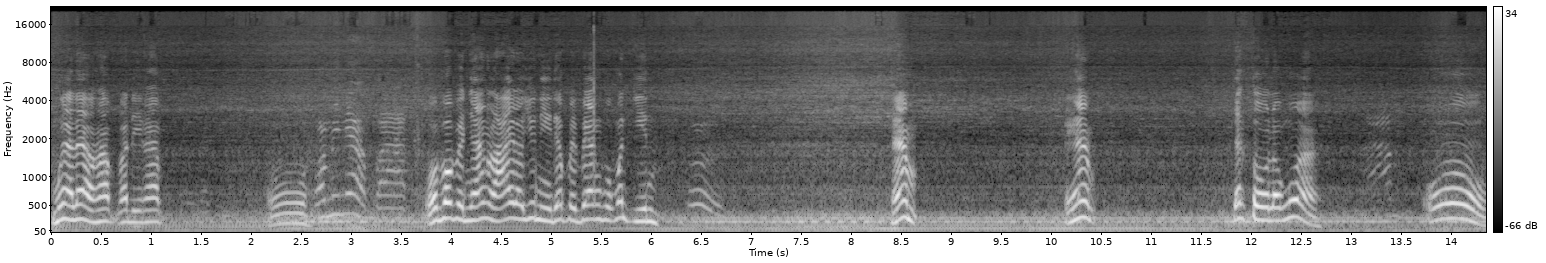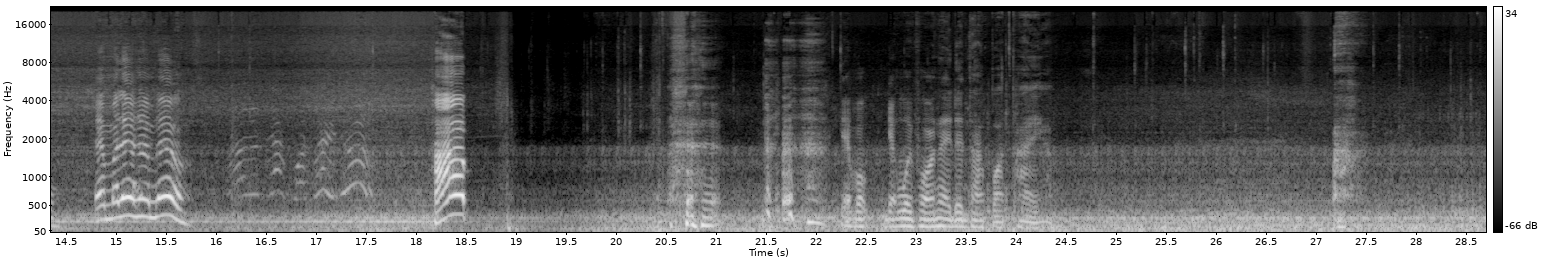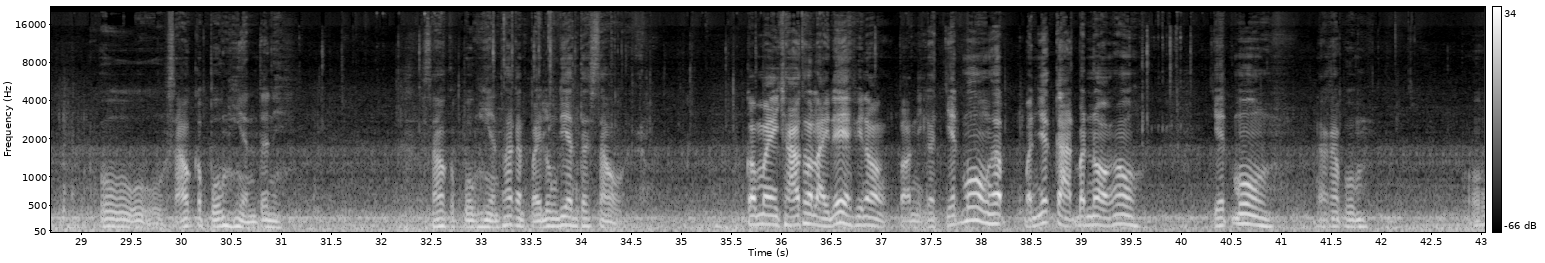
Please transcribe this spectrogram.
เมื่อแล้วครับสวัสดีครับ โอ้ว่าไม่แน่ฝาก โอ้ยบ่เป็นหยังหลายเราอยู่นี่เดี๋ยวไปแบ่งพวกมันกินเออแฮมไอ้แฮมจักโตเรางัวโอ้แฮมมาเร็วแฮมเร็วครับ แกบอกอย่าอวยพรให้เดินทางปลอดภัยครับอะโอ้สาวกระโปรงเหียนตัวนี้ สากระโปรงเหียนพากันไปโรงเรียนแต่เช้าก็ไม่เช้าเท่าไหร่เด้พี่น้องตอนนี้ก็เจ็ดโมงครับ บรรยากาศบ้านนอกเฮาเจ็ดโมงนะครับผมโอ้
